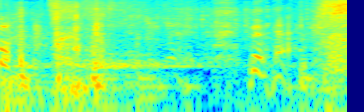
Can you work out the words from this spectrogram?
Ha ha ha!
